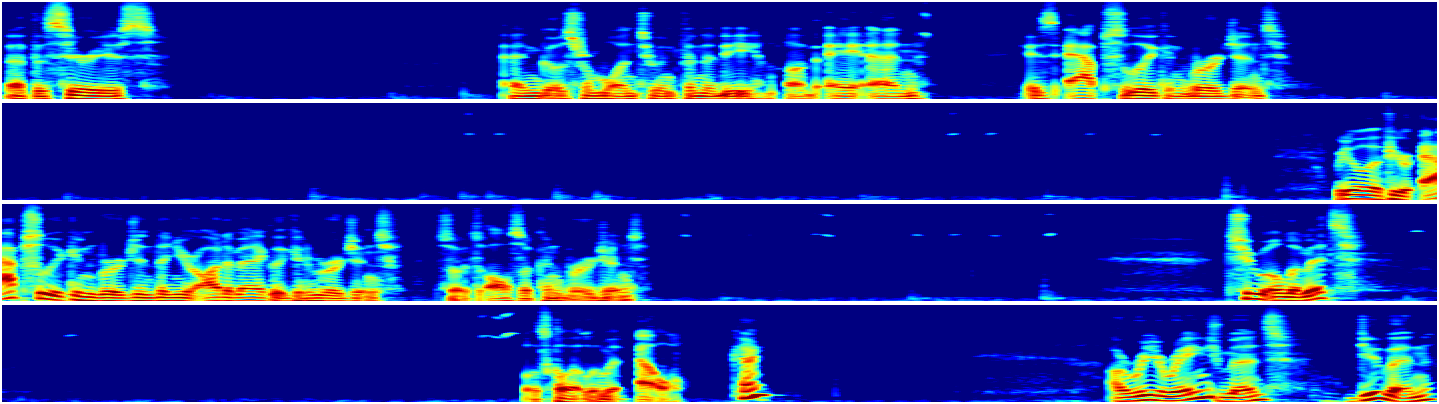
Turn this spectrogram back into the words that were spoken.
that the series n goes from 1 to infinity of an is absolutely convergent We know that if you're absolutely convergent, then you're automatically convergent. So it's also convergent to a limit. Let's call it limit L, okay? A rearrangement given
